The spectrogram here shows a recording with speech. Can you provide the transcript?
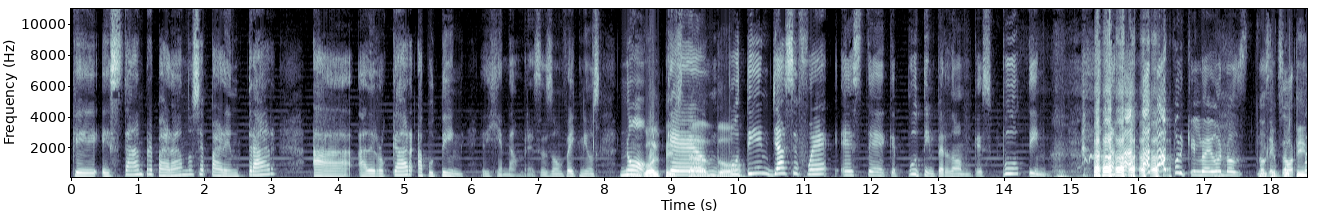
que están preparándose para entrar a, a derrocar a Putin y dije, no, hombre, esos son fake news. No, golpe que Putin ya se fue, este, que Putin, perdón, que es Putin. Porque luego nos, nos Porque Putin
